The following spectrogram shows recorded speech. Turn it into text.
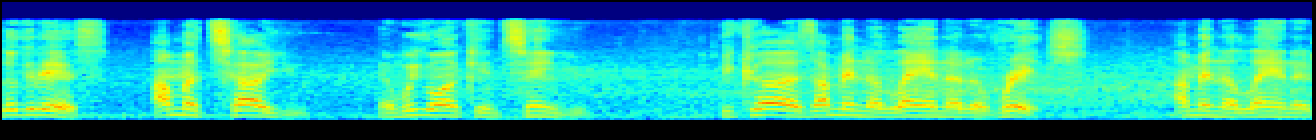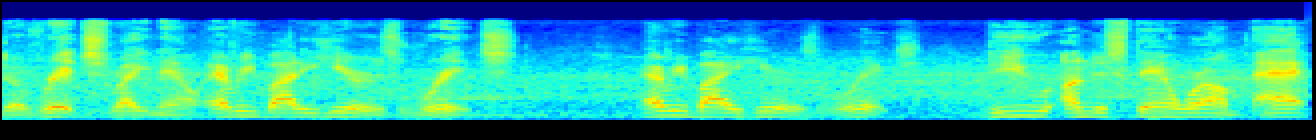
Look at this. I'm going to tell you, and we're going to continue. Because I'm in the land of the rich. I'm in the land of the rich right now. Everybody here is rich. Everybody here is rich. Do you understand where I'm at?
